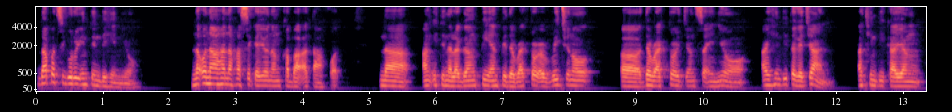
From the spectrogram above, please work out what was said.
dapat siguro intindihin nyo. Naunahan na kasi kayo ng kaba at takot na ang itinalagang PNP Director or Regional uh, Director dyan sa inyo ay hindi taga dyan at hindi kayang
